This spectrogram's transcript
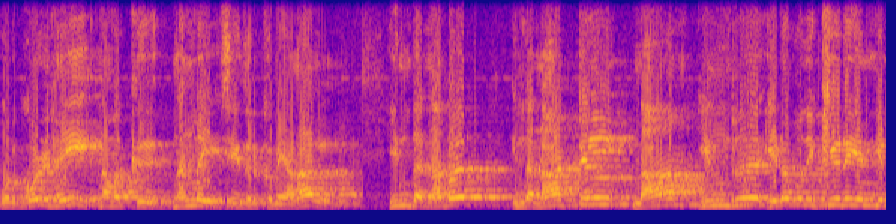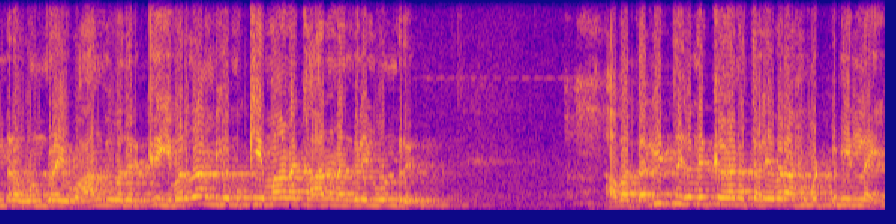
ஒரு கொள்கை நமக்கு நன்மையை செய்திருக்குமே. ஆனால் இந்த நபர் இந்த நாட்டில் நாம் இன்று இடஒதுக்கீடு என்கின்ற ஒன்றை வாங்குவதற்கு இவர்தான் மிக முக்கியமான காரணங்களில் ஒன்று. அவர் தலித்துகளுக்கான தலைவராக மட்டும் இல்லை.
